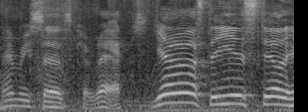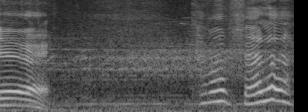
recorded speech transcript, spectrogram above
memory serves correct. Yes, he is still here. Come on, fella.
